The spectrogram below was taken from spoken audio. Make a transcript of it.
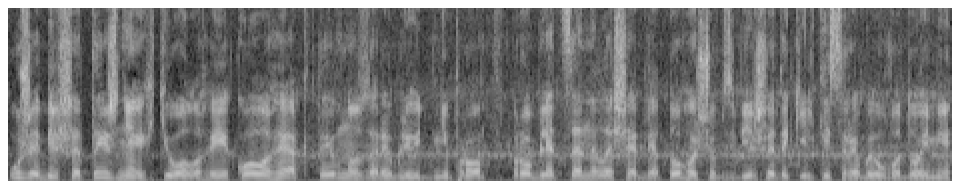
Уже більше тижня іхтіологи і екологи активно зариблюють Дніпро. Роблять це не лише для того, щоб збільшити кількість риби у водоймі.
